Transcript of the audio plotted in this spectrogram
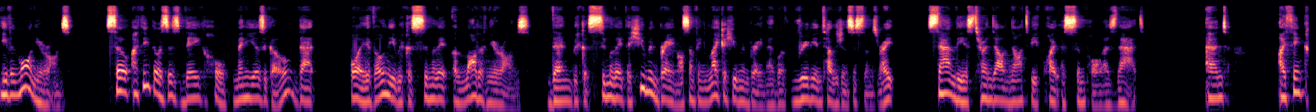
even more neurons. So I think there was this vague hope many years ago that, boy, if only we could simulate a lot of neurons, then we could simulate the human brain or something like a human brain and with really intelligent systems, right? Sadly, it's turned out not to be quite as simple as that. And I think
